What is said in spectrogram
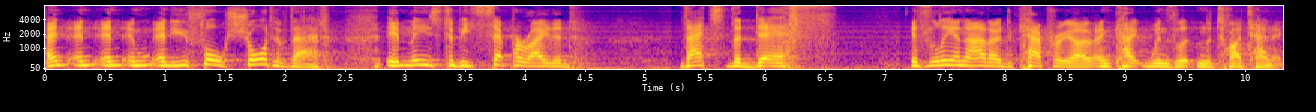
and, and, and, and, and you fall short of that, it means to be separated. That's the death. It's Leonardo DiCaprio and Kate Winslet in the Titanic.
